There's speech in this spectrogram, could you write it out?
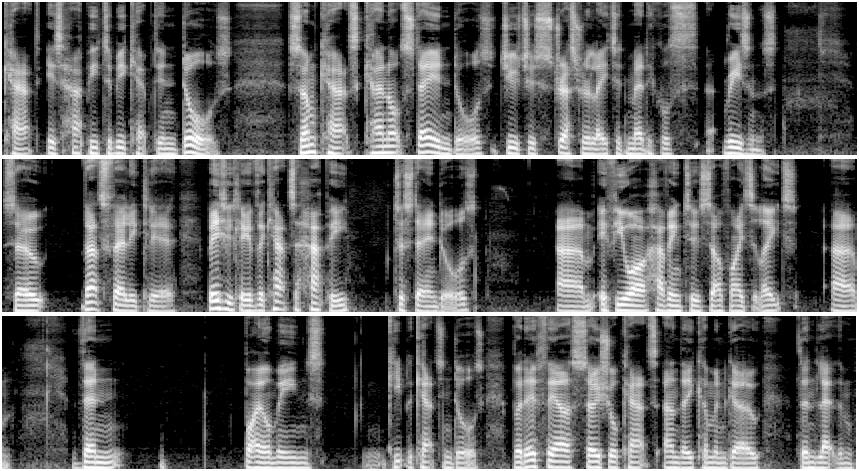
cat is happy to be kept indoors. some cats cannot stay indoors due to stress related medical reasons. So that's fairly clear. Basically, if the cats are happy to stay indoors, um, if you are having to self isolate, um, then by all means keep the cats indoors. But if they are social cats and they come and go, then let them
